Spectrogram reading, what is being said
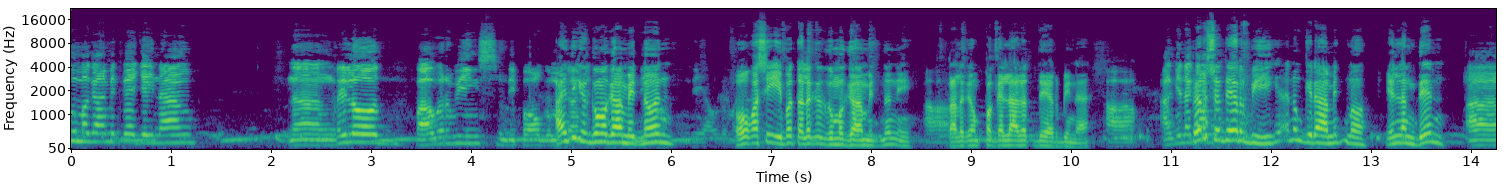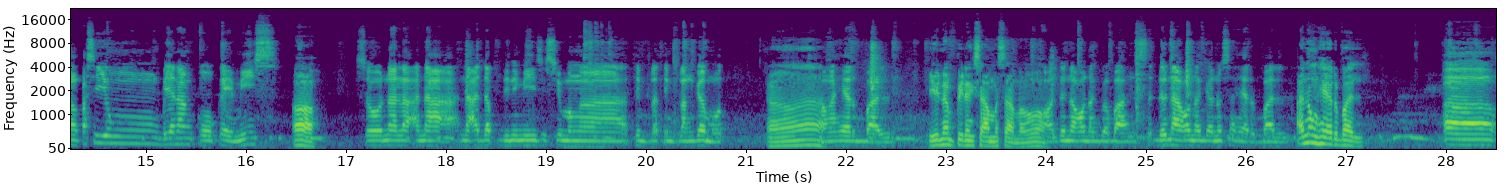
gumagamit kaya Jay ng ng reload, power wings, hindi po ako gumagamit. Ay, hindi ka gumagamit nun? Hindi ako. Oo, kasi iba talaga gumagamit nun eh. Oo. Talagang pag-alalot derby na. Oo. ang Pero ginagamit, sa derby, anong ginamit mo? Yan lang din. ah, kasi yung biyanang ko, Kemis, Oh. so na, na, na-adapt din ni Mrs. yung mga timpla-timplang gamot, Ah, mga herbal. yun ang pinagsama-sama mo. Oh, doon ako nagbabase. Doon ako nagano sa herbal. Anong herbal? Ah,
